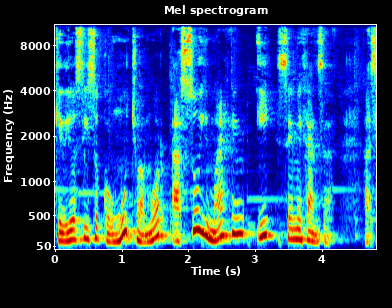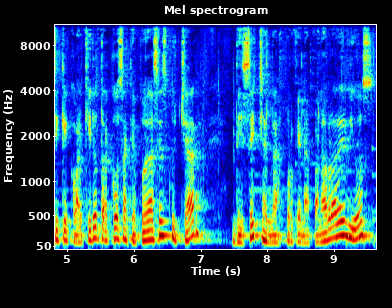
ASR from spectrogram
que Dios hizo con mucho amor a su imagen y semejanza. Así que cualquier otra cosa que puedas escuchar, deséchala porque la palabra de Dios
